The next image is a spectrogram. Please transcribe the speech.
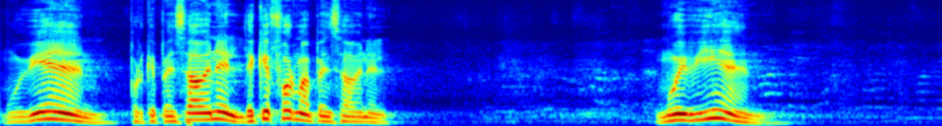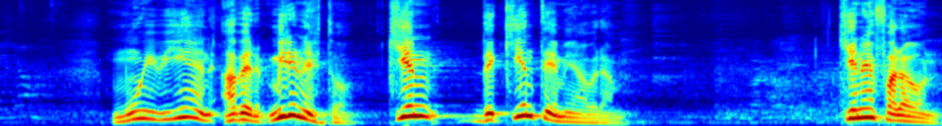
Muy bien, porque pensaba en él. ¿De qué forma pensaba en él? Muy bien. Muy bien. A ver, miren esto. ¿Quién, ¿De quién teme Abraham? ¿Quién es Faraón?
